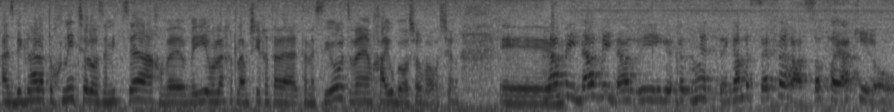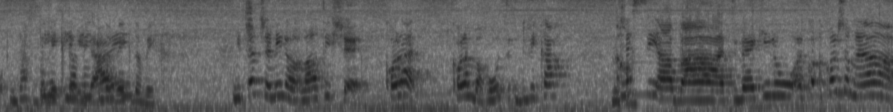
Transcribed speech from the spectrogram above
אז בגלל התוכנית שלו זה ניצח ו- והיא הולכת להמשיך את, ה- את הנשיאות והם חיו באושר ואושר. אה, דווי, דווי, דווי, באמת, גם בספר הסוף היה כאילו דביק, דביק, דביק, דביק. מצד שני גם אמרתי שכל המהות דביקה. נכון. נסיעה בת, וכאילו, הכל שם היה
